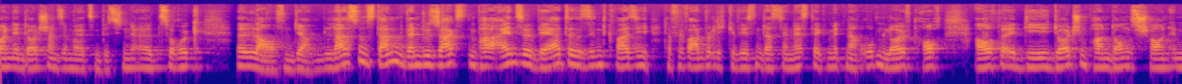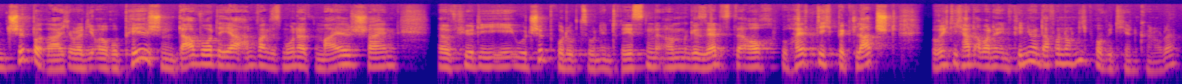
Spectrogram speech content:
Und in Deutschland sind wir jetzt ein bisschen äh, zurücklaufend. ja, lass uns dann, wenn du sagst, ein paar Einzelwerte sind quasi dafür verantwortlich gewesen, dass der Nasdaq mit nach oben läuft, auch auf äh, die deutschen Pendants schauen im Chip-Bereich oder die europäischen. Da wurde ja Anfang des Monats Meilenstein äh, für die EU-Chip-Produktion in Dresden ähm, gesetzt, auch heftig beklatscht. So richtig hat aber eine Infineon davon noch nicht profitieren können, oder?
